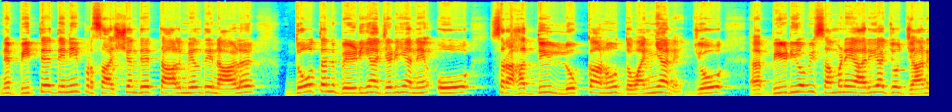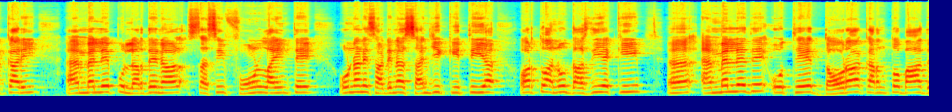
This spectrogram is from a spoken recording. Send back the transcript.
ਨੇ ਬੀਤੇ ਦਿਨੀ ਪ੍ਰਸ਼ਾਸਨ ਦੇ ਤਾਲਮੇਲ ਦੇ ਨਾਲ ਦੋ ਤਿੰਨ ਬੇੜੀਆਂ ਜਿਹੜੀਆਂ ਨੇ, ਉਹ ਸਰਹੱਦੀ ਲੋਕਾਂ ਨੂੰ ਦਵਾਈਆਂ ਨੇ, ਜੋ ਬੀ ਵੀਡੀਓ ਵੀ ਸਾਹਮਣੇ ਆ ਰਹੀ ਆ ਜੋ ਜਾਣਕਾਰੀ ਐਮਐਲਏ ਭੁੱਲਰ ਦੇ ਨਾਲ ਅਸੀਂ ਫੋਨ ਲਾਈਨ ਤੇ ਉਹਨਾਂ ਨੇ ਸਾਡੇ ਨਾਲ ਸਾਂਝੀ ਕੀਤੀ ਆ। ਔਰ ਤੁਹਾਨੂੰ ਦੱਸ ਦਈਏ ਕਿ ਐਮਐਲਏ ਦੇ ਉੱਥੇ ਦੌਰਾ ਕਰਨ ਤੋਂ ਬਾਅਦ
